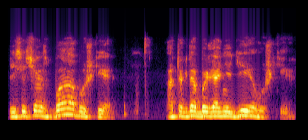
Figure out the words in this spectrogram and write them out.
И сейчас бабушки, а тогда были они девушки,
